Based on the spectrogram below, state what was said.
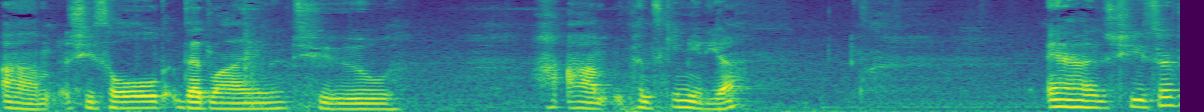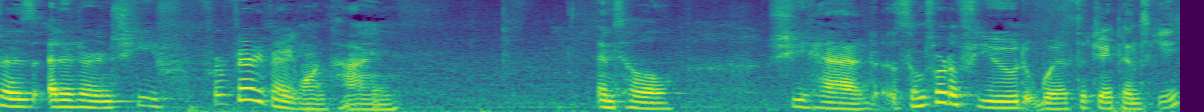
Um, she sold Deadline to um, Penske Media, and she served as editor in chief for a very very long time until she had some sort of feud with Jay Penske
